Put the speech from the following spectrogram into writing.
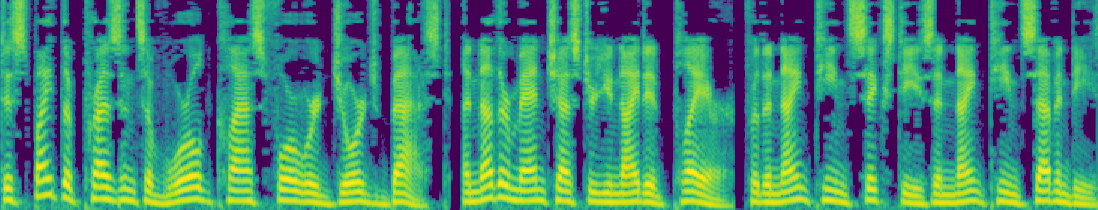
Despite the presence of world-class forward George Best, another Manchester United player, for the 1960s and 1970s,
